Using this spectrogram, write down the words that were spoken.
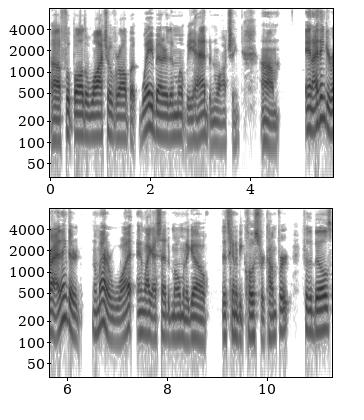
uh, football to watch overall, but way better than what we had been watching. Um, and I think you're right. I think they're, no matter what, and like I said a moment ago, it's going to be close for comfort for the Bills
